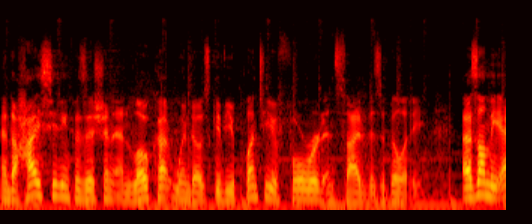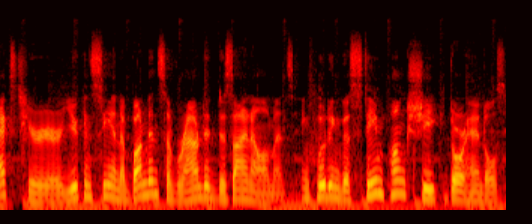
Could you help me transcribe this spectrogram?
and a high seating position and low-cut windows give you plenty of forward and side visibility. As on the exterior, you can see an abundance of rounded design elements, including the steampunk chic door handles,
